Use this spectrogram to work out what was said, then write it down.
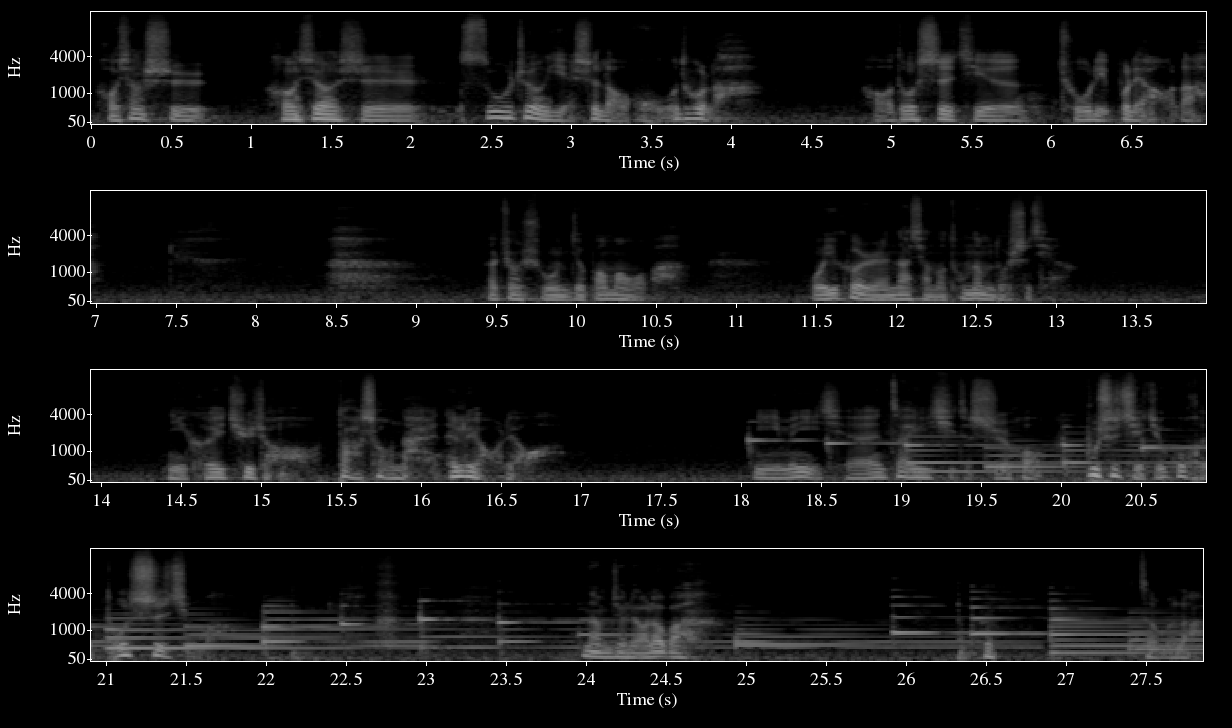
好像是，好像是苏正也是老糊涂了，好多事情处理不了了。那郑叔，你就帮帮我吧，我一个人哪想得通那么多事情？你可以去找大少奶奶聊聊啊。你们以前在一起的时候，不是解决过很多事情吗？那么就聊聊吧。哼，怎么了？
